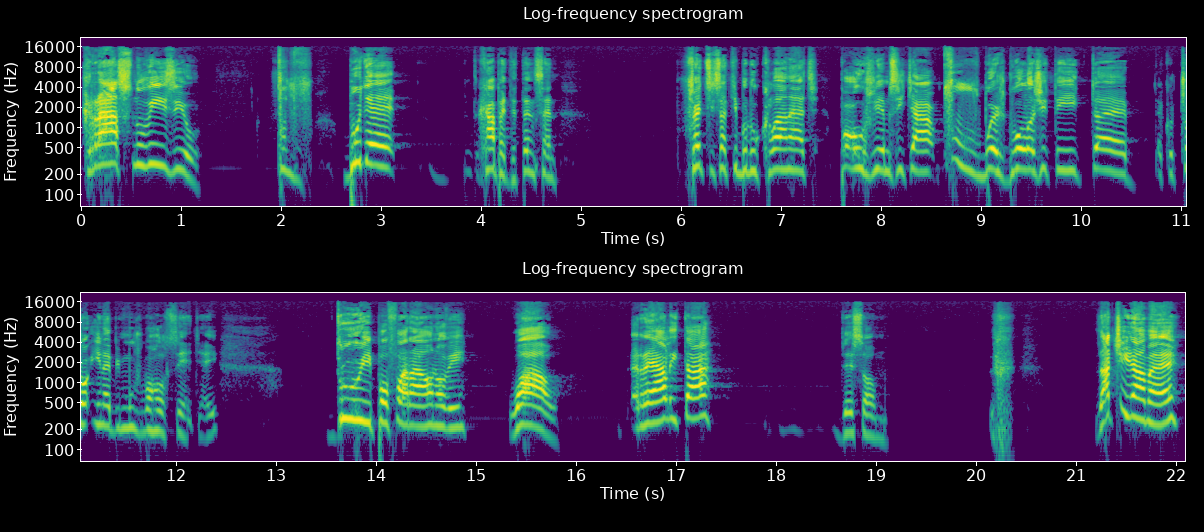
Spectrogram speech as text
krásnu víziu. Bude, chápete, ten sen, všetci sa ti budú kláňať, použijem si ťa, fú, budeš dôležitý, to je, ako čo iné by muž mohol chcieť. Hej. Druhý po faraónovi, wow. Realita, kde som? Začíname,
